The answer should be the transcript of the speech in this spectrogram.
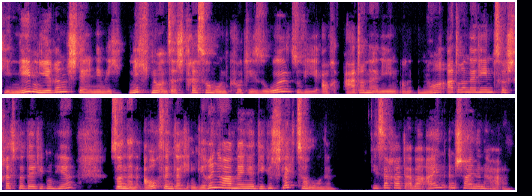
Die Nebennieren stellen nämlich nicht nur unser Stresshormon Cortisol sowie auch Adrenalin und Noradrenalin zur Stressbewältigung her, sondern auch, wenn gleich in geringerer Menge, die Geschlechtshormone. Die Sache hat aber einen entscheidenden Haken.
